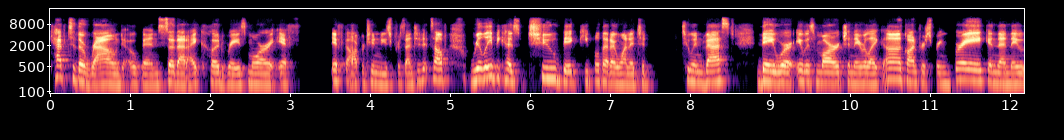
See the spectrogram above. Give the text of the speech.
kept the round open so that I could raise more if if the opportunities presented itself. Really, because two big people that I wanted to to invest, they were it was March and they were like, oh, gone for spring break, and then they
